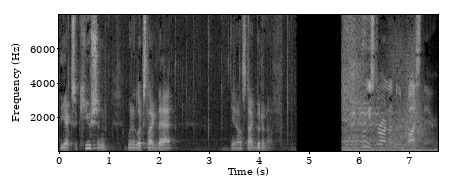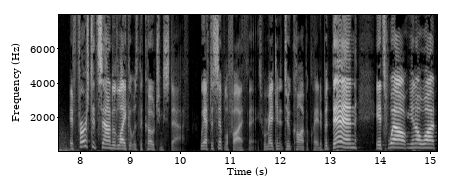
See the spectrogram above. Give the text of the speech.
the execution, when it looks like that, you know, it's not good enough. Who he's thrown under the bus there? At first, it sounded like it was the coaching staff. We have to simplify things. We're making it too complicated. But then it's, well, you know what?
